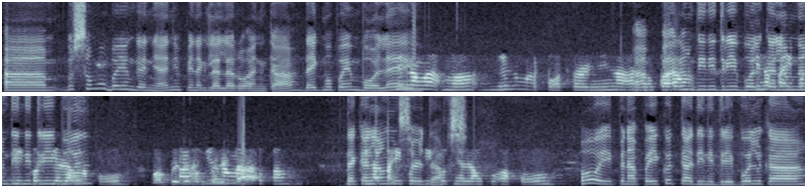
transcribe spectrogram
Um, gusto mo ba yung ganyan, yung pinaglalaruan ka? Daig mo pa yung bola eh. Yun na nga, ma. Yun na nga po, attorney na Ah, ano. parang dinidribble ka lang ng dinidribble? lang ako. Ma'am, pwede na magsalita? Teka lang, Sir pinapaikot-ikot Dax. niya lang po ako. Oy, pinapaikot ka, dinidribble ka.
